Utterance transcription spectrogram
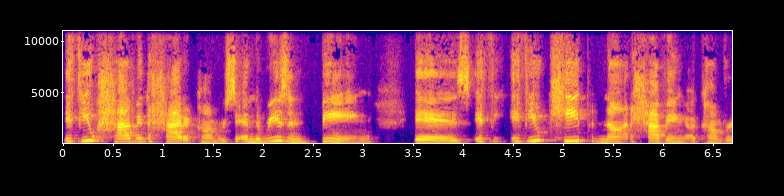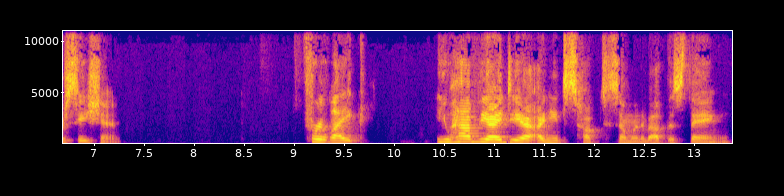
if you haven't had a conversation, and the reason being is if if you keep not having a conversation for like you have the idea I need to talk to someone about this thing.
